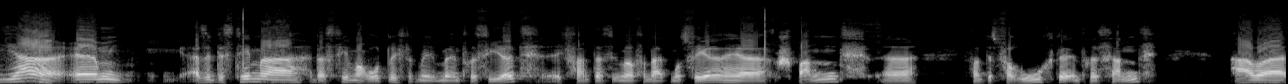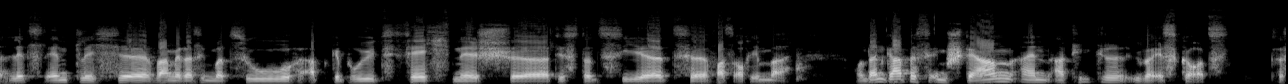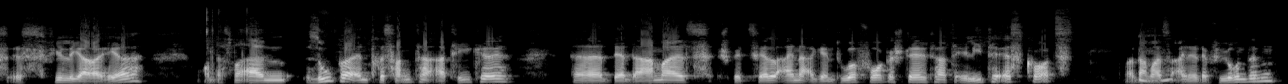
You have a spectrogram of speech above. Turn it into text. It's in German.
Ja, ähm, also das Thema, das Thema Rotlicht hat mich immer interessiert. Ich fand das immer von der Atmosphäre her spannend. Äh, ich fand das Verruchte interessant. Aber letztendlich äh, war mir das immer zu abgebrüht, technisch, äh, distanziert, äh, was auch immer. Und dann gab es im Stern einen Artikel über Escorts. Das ist viele Jahre her. Und das war ein super interessanter Artikel, äh, der damals speziell eine Agentur vorgestellt hat, Elite Escorts, war damals Mhm. eine der führenden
